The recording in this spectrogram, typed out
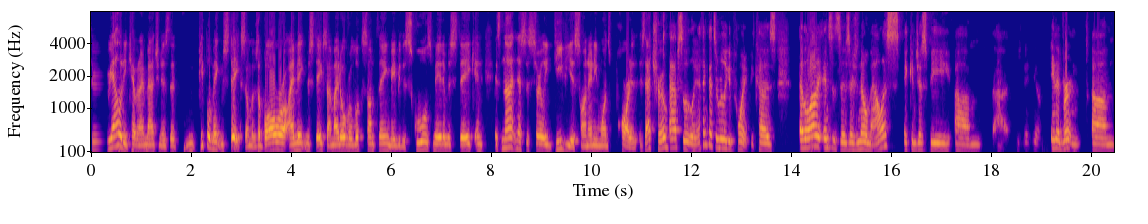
the reality, Kevin, I imagine, is that people make mistakes. I'm, as a borrower, I make mistakes. I might overlook something. Maybe the school's made a mistake, and it's not necessarily devious on anyone's part. Is that true? Absolutely. I think that's a really good point because in a lot of instances, there's no malice. It can just be um, uh, you know, inadvertent um,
